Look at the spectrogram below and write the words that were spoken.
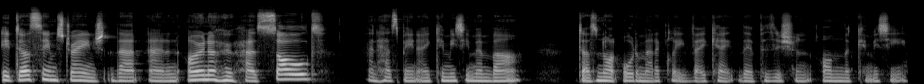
It does seem strange that an owner who has sold and has been a committee member does not automatically vacate their position on the committee.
